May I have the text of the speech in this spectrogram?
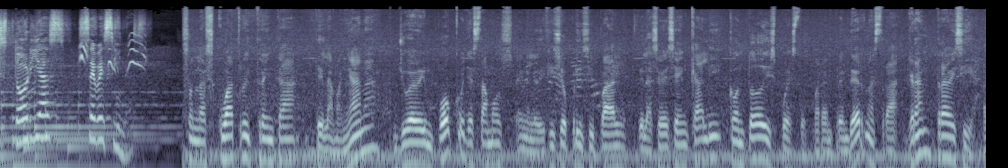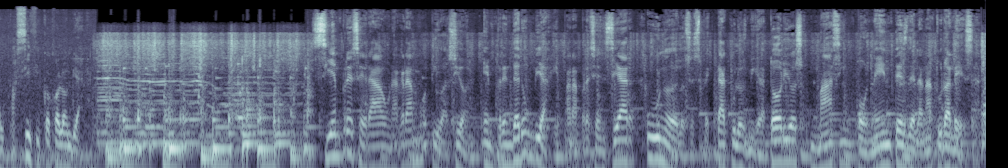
Historias Cebecinas. Son las 4 y 30 de la mañana, llueve un poco, ya estamos en el edificio principal de la CBC en Cali con todo dispuesto para emprender nuestra gran travesía al Pacífico colombiano. Siempre será una gran motivación emprender un viaje para presenciar uno de los espectáculos migratorios más imponentes de la naturaleza.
